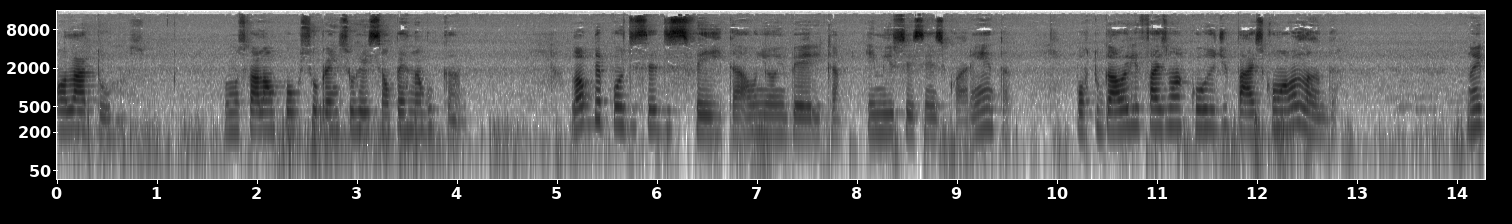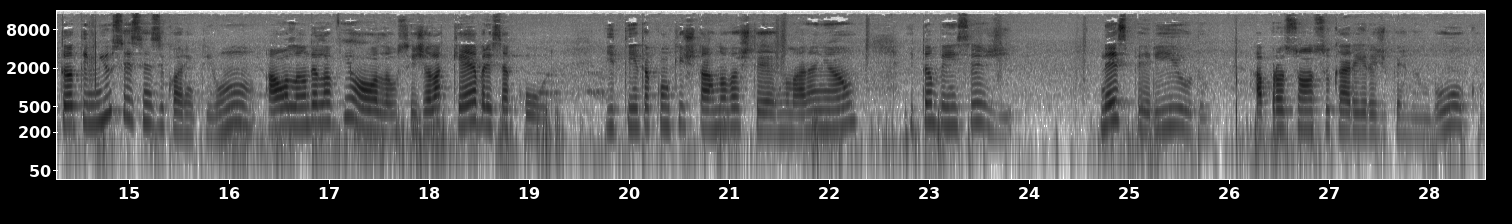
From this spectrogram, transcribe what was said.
Olá, turmas. Vamos falar um pouco sobre a insurreição pernambucana. Logo depois de ser desfeita a União Ibérica em 1640, Portugal ele faz um acordo de paz com a Holanda. No entanto, em 1641, a Holanda ela viola, ou seja, ela quebra esse acordo e tenta conquistar novas terras no Maranhão e também em Sergipe. Nesse período, a produção açucareira de Pernambuco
